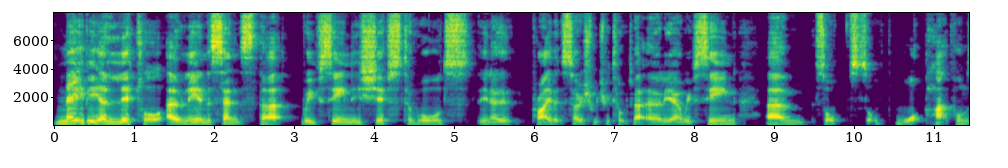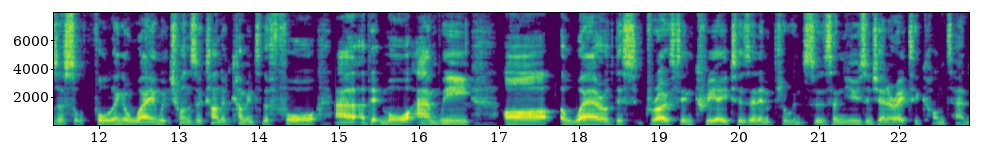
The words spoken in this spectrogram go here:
maybe a little, only in the sense that we've seen these shifts towards you know private social, which we talked about earlier. We've seen um, sort of, sort of what platforms are sort of falling away and which ones are kind of coming to the fore uh, a bit more, and we are aware of this growth in creators and influencers and user generated content.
